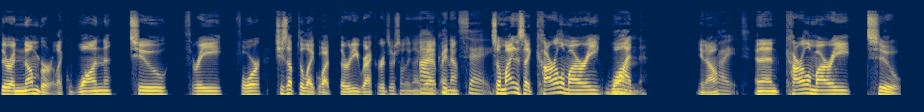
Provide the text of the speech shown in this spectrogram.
they're a number like one, two, three, four. She's up to like what thirty records or something like I that right now. say. So mine is like Carl Amari one, One. you know, Right. and then Carl Amari two,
